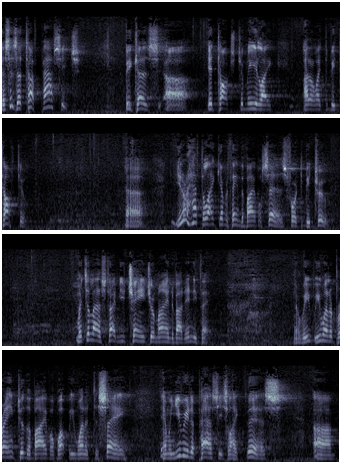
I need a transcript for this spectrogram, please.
This is a tough passage because uh, it talks to me like I don't like to be talked to. Uh, you don't have to like everything the Bible says for it to be true. When's the last time you changed your mind about anything? You know, we, we want to bring to the Bible what we want it to say. And when you read a passage like this, um,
